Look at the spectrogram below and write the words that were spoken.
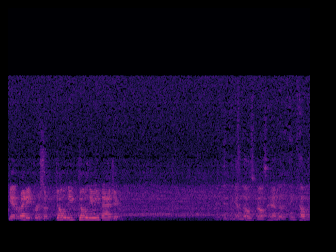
Get ready for some WWE magic. They think they got They got another thing coming.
